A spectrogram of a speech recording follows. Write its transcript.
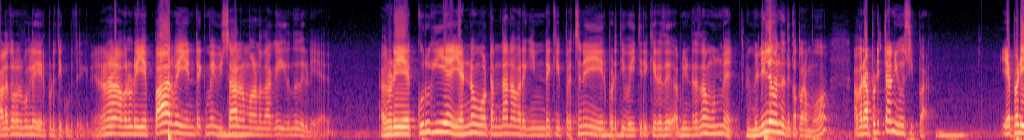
பல தொடர்புகளை ஏற்படுத்தி கொடுத்திருக்கிறேன். ஆனால் அவருடைய பார்வை என்றைக்குமே விசாலமானதாக இருந்தது கிடையாது. அவருடைய குறுகிய எண்ண ஓட்டம் தான் அவருக்கு இன்றைக்கு பிரச்சனையை ஏற்படுத்தி வைத்திருக்கிறது அப்படின்றது தான் உண்மை. வெளியில் வந்ததுக்கப்புறமோ அவர் அப்படித்தான் யோசிப்பார். எப்படி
